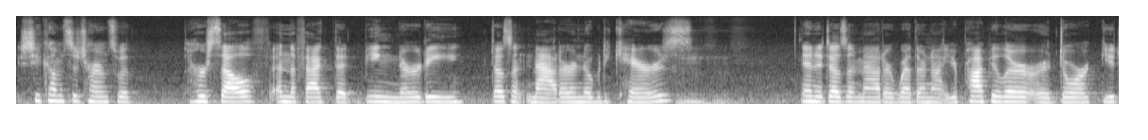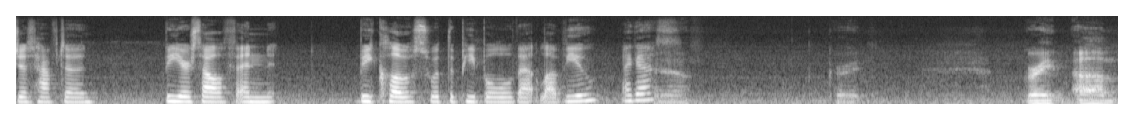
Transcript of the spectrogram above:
she comes to terms with herself and the fact that being nerdy doesn't matter, nobody cares Mhm. and it doesn't matter whether or not you're popular or a dork. You just have to be yourself and be close with the people that love you. I guess. Yeah. Great. Great. Um,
